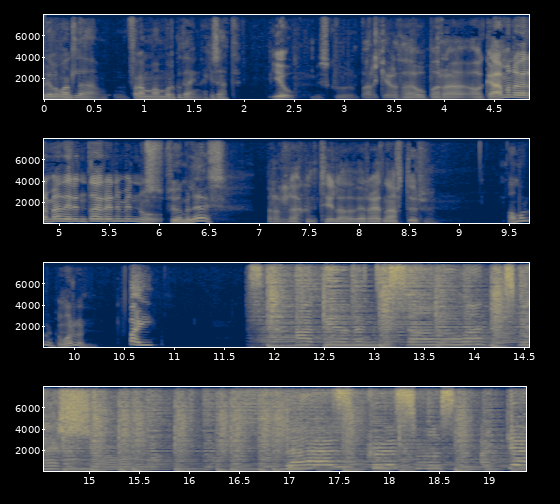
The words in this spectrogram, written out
vel og vandlega fram á morgudaginn, ekki satt? Jú, við skulum bara gera það og bara hafa gaman að vera með þér einn dag reynir minn og bara hlökkum til að vera hérna aftur á morgun. á morgun. Bye! Christmas I guess.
